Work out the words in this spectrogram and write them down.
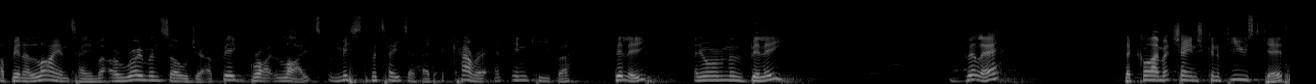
I've been a lion tamer, a Roman soldier, a big bright light, a Mr. Potato Head, a carrot, an innkeeper, Billy. Anyone remember Billy? Billy, the climate change confused kid.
